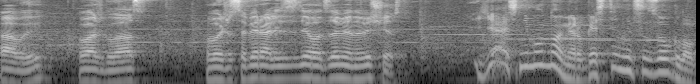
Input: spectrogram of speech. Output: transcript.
А вы? Ваш глаз? Вы же собирались сделать замену веществ. Я сниму номер в гостинице за углом.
